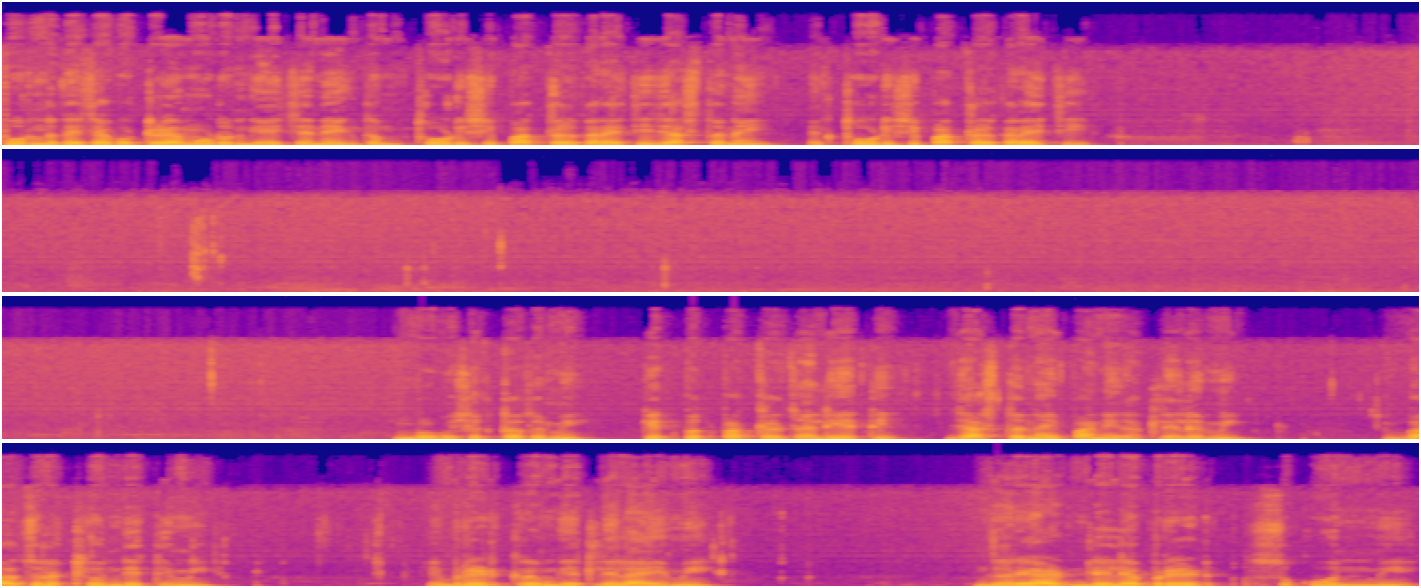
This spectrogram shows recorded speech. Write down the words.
पूर्ण त्याच्या घोटळ्या मोडून घ्यायच्या आणि एकदम थोडीशी पातळ करायची जास्त नाही एक थोडीशी पातळ करायची. बघू शकता तुम्ही कितपत पातळ झाली आहे ती. जास्त नाही पाणी घातलेलं मी. बाजूला ठेवून देते मी. हे ब्रेड क्रम घेतलेला आहे मी. घरी आणलेल्या ब्रेड सुकवून मी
